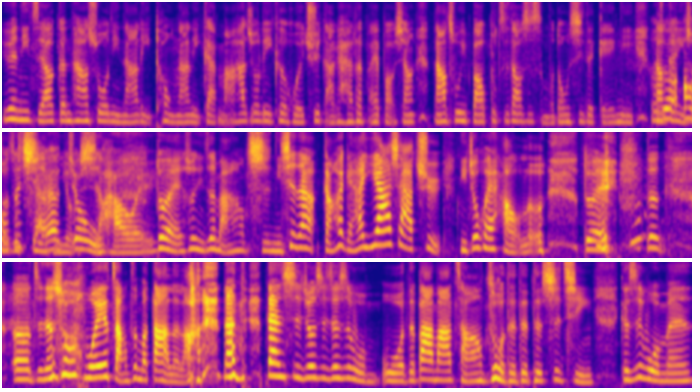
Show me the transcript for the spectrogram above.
因为你只要跟他说你哪里痛哪里干嘛，他就立刻回去打开他的百宝箱，拿出一包不知道是什么东西的给你，然后跟你说这吃很有效。对，说你这马上吃，你现在赶快给他压下去，你就会好了。对，的呃，只能说我也长这么大了啦。那但是就是这是我我的爸妈常常做的的的事情。可是我们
